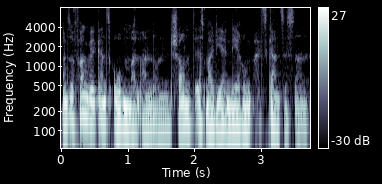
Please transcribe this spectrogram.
Also fangen wir ganz oben mal an und schauen uns erstmal die Ernährung als Ganzes an.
